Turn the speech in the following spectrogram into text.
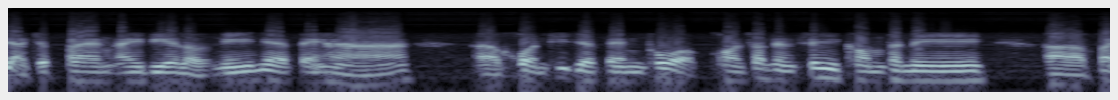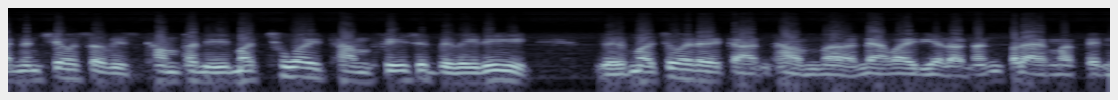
อยากจะแปลงไอเดียเหล่านี้เนี่ยไปหาคนที่จะเป็นพวก consultancy company financial service company มาช่วยทำ feasibility หรือมาช่วยในการทำแนวไอเดียเหล่านั้นแปลงมาเป็น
